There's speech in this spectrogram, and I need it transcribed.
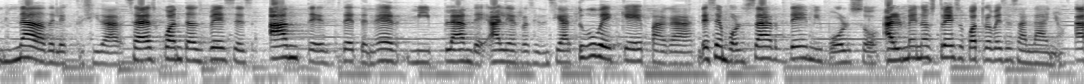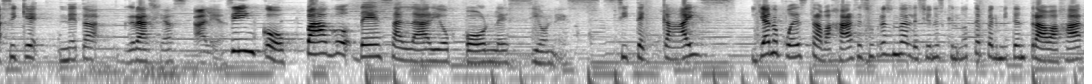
nada de electricidad. ¿Sabes cuántas veces antes de tener mi plan de alias residencial, tuve que pagar, desembolsar de mi bolso al menos tres o cuatro veces al año. Así que, neta, gracias, alias. 5. Pago de salario por lesiones. Si te caes ya no puedes trabajar, si sufres unas lesiones que no te permiten trabajar,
